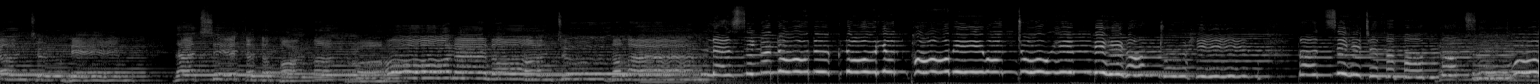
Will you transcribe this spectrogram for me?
unto him that sitteth upon the throne and unto the Lamb. Blessing and honor, glory and power be unto him, be unto him that sitteth upon the throne.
